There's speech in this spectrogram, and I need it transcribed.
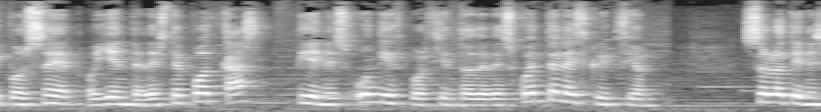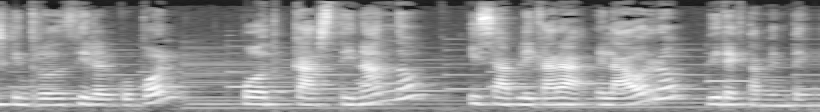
y por ser oyente de este podcast tienes un 10% de descuento en la inscripción. Solo tienes que introducir el cupón podcastinando y se aplicará el ahorro directamente.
